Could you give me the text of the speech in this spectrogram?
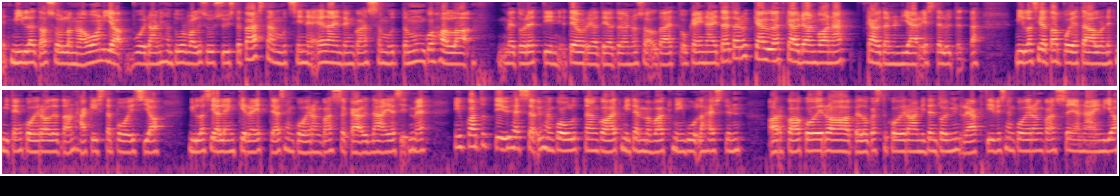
että millä tasolla mä oon, ja voidaan ihan turvallisuussyistä päästä mut sinne eläinten kanssa, mutta mun kohdalla me todettiin teoriatietojen osalta, että okei, näitä ei tarvitse käydä, että käydään vaan nämä käytännön järjestelyt, että millaisia tapoja täällä on, että miten koira otetaan häkistä pois ja millaisia lenkkireittejä sen koiran kanssa käydään. Ja sitten me niin katsottiin yhdessä yhden kouluttajan kanssa, että miten mä vaikka niin lähestyn arkaa koiraa, pelokasta koiraa, miten toimin reaktiivisen koiran kanssa ja näin. Ja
